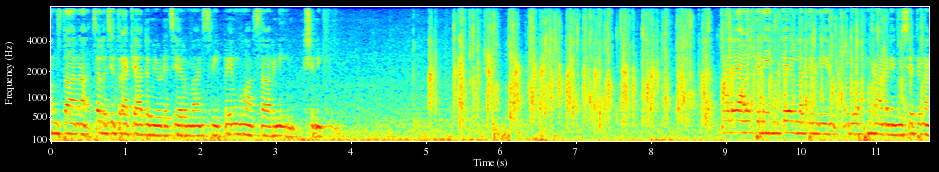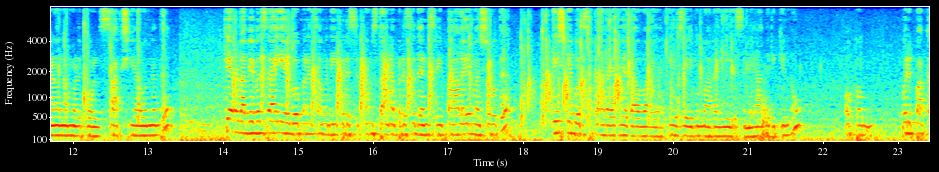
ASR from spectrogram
സംസ്ഥാന ചലച്ചിത്ര അക്കാദമിയുടെ ചെയർമാൻ ശ്രീ പ്രേംകുമാർ സാറിനെയും ക്ഷണിക്കുന്നു. മലയാളത്തിന്റെയും കേരളത്തിന്റെയും ഒരു അഭിമാന നിമിഷത്തിനാണ് നമ്മളിപ്പോൾ സാക്ഷിയാവുന്നത്. കേരള വ്യവസായി ഏകോപന സമിതി സംസ്ഥാന പ്രസിഡന്റ് ശ്രീ പാളയം അശോക് ദേശീയ പുരസ്കാര ജേതാവായ കെ ജയകുമാർ ഐ ആദരിക്കുന്നു. ഒപ്പം ഒരു പക്ക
